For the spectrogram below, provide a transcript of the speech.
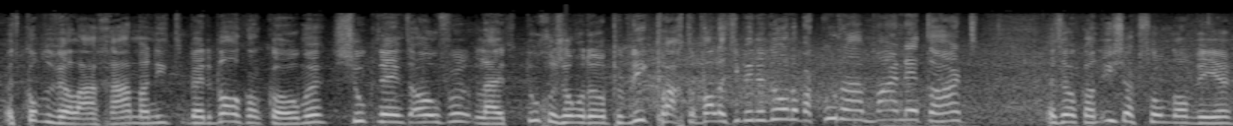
Het komt er wel aan gaan, maar niet bij de bal kan komen. Soek neemt over, luidt toegezongen door het publiek. Prachtig balletje binnendoor naar Bakuna, maar net te hard. En zo kan Isaacson dan weer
